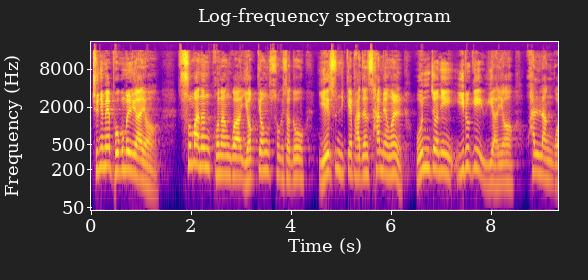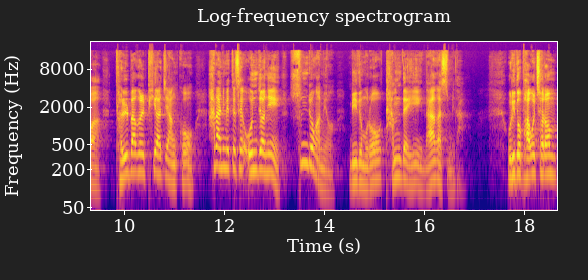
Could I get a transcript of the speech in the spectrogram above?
주님의 복음을 위하여 수많은 고난과 역경 속에서도 예수님께 받은 사명을 온전히 이루기 위하여 환란과 결박을 피하지 않고 하나님의 뜻에 온전히 순종하며 믿음으로 담대히 나아갔습니다. 우리도 바울처럼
